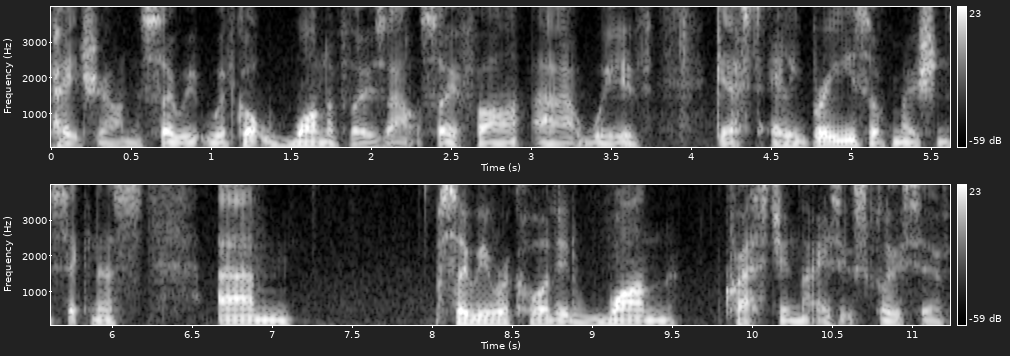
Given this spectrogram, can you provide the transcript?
Patreon. So we, we've got one of those out so far uh, with guest Ellie Breeze of Motion Sickness. Um, so we recorded one question that is exclusive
